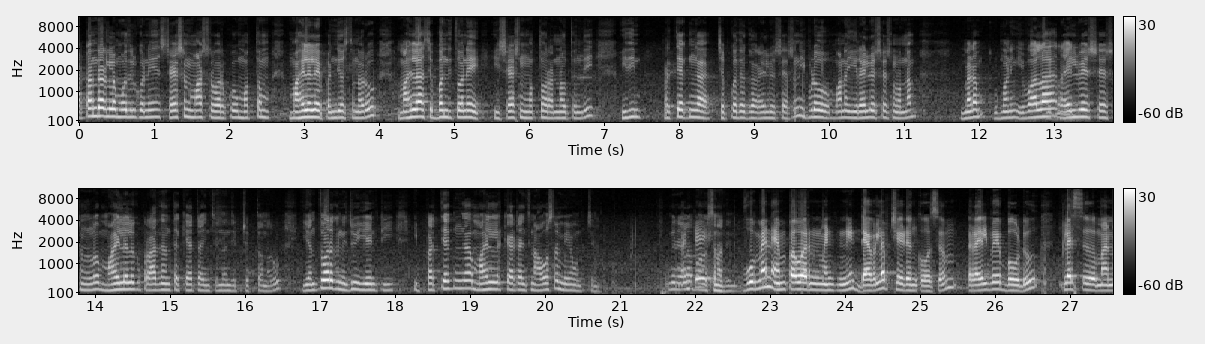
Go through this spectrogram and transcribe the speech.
అటెండర్ల మొదలుకొని స్టేషన్ మాస్టర్ వరకు మొత్తం మహిళలే పనిచేస్తున్నారు. మహిళా సిబ్బందితోనే ఈ స్టేషన్ మొత్తం రన్ అవుతుంది. ఇది ప్రత్యేకంగా చెప్పుకోదగ్గ రైల్వే స్టేషన్. ఇప్పుడు మనం ఈ రైల్వే స్టేషన్లో ఉన్నాం. Madam good morning. ఇవాళ రైల్వే స్టేషన్లో మహిళలకు ప్రాధాన్యత కేటాయించిందని చెప్పి చెప్తున్నారు. ఎంతవరకు నిజం ఏంటి? ఈ ప్రత్యేకంగా మహిళలకు కేటాయించిన అవసరం ఏముంటుంది దీన్ని? ఉమెన్ ఎంపవర్మెంట్ని డెవలప్ చేయడం కోసం రైల్వే బోర్డు ప్లస్ మన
